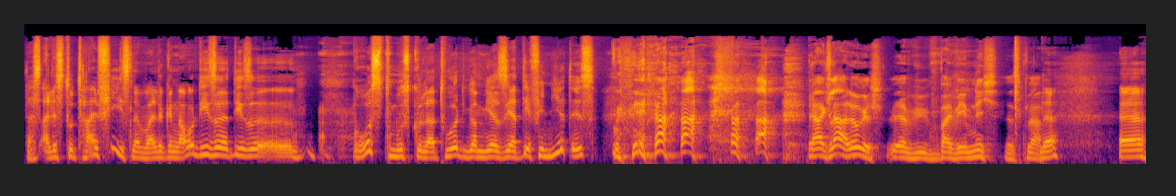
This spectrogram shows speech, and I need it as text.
Das ist alles total fies, ne? weil genau diese, diese Brustmuskulatur, die bei mir sehr definiert ist, Ja, klar, logisch. Ja, wie, bei wem nicht, ist klar. Ne? Äh,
